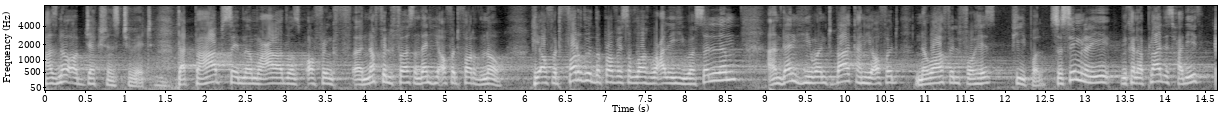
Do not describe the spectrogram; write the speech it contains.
has no objections to it. Mm. That perhaps Sayyidina Mu'adh was offering uh, nafil first and then he offered fard. No. He offered fard with the Prophet wasallam and then he went back and he offered nawafil for his people. So similarly, we can apply this hadith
